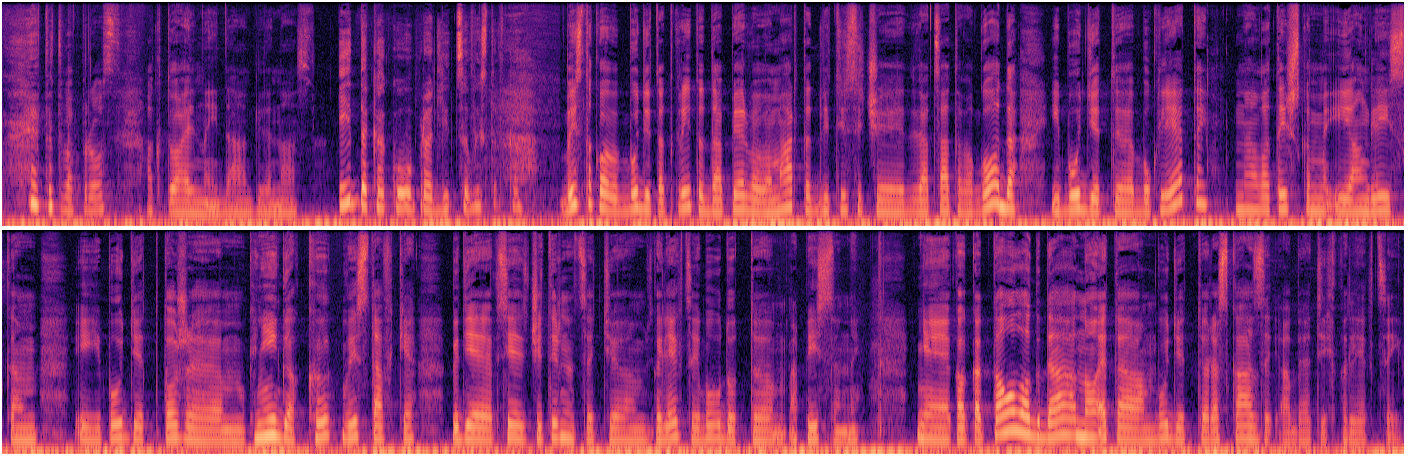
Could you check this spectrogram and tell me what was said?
Этот вопрос актуальный, да, для нас. И до какого продлится выставка? Выставка будет открыта до 1 марта 2020 года и будет э, буклеты на латышском и английском, и будет тоже книга к выставке, где все 14 э, коллекций будут э, описаны. Не как каталог, да, но это будет рассказы об этих коллекциях,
